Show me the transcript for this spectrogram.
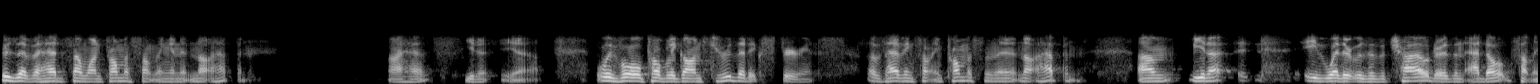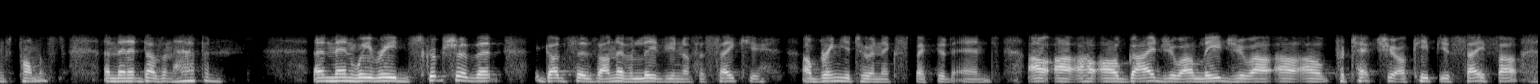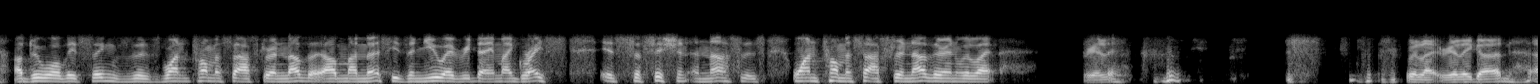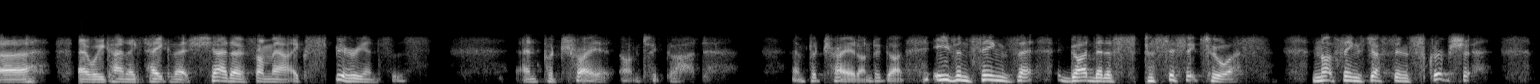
Who's ever had someone promise something and it not happen? I have. You know, yeah. We've all probably gone through that experience of having something promised and then it not happen. Um, you know, whether it was as a child or as an adult, something's promised and then it doesn't happen. And then we read scripture that God says, I'll never leave you nor forsake you. I'll bring you to an expected end. I'll, I'll, I'll guide you. I'll lead you. I'll, I'll, I'll protect you. I'll keep you safe. I'll, I'll do all these things. There's one promise after another. Uh, my mercies are new every day. My grace is sufficient enough. There's one promise after another, and we're like, really? we're like, really, God? Uh, and we kind of take that shadow from our experiences and portray it onto God. And portray it onto God. Even things that God that are specific to us, not things just in Scripture,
